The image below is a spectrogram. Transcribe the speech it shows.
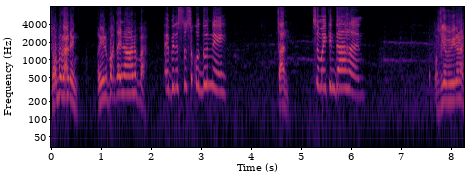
Saan ka magaling? Kanina pa tayo nahanap pa. Eh, binastos ako dun eh. Saan? Sa may tindahan. O sige, bibigyan na.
